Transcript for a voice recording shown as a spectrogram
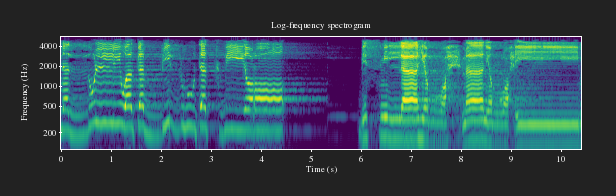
من الذل وكبره تكبيرا. بسم الله الرحمن الرحيم.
